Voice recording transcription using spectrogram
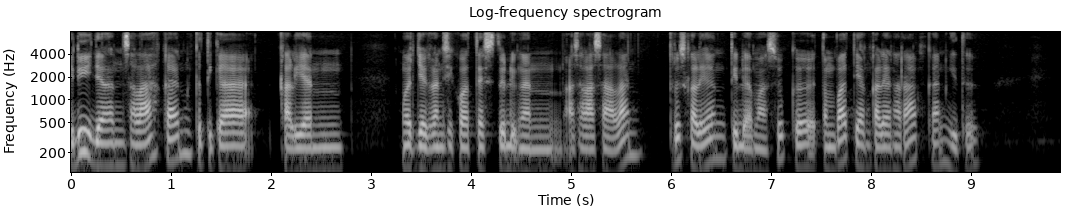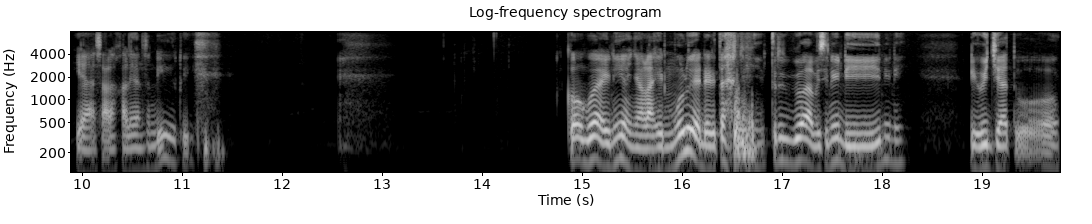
Jadi jangan salahkan ketika kalian mengerjakan psikotes itu dengan asal-asalan terus kalian tidak masuk ke tempat yang kalian harapkan gitu. Ya salah kalian sendiri kok gue ini ya nyalahin mulu ya dari tadi. Terus gue abis ini di ini nih dihujat tuh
